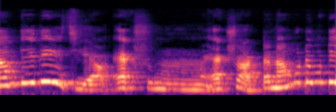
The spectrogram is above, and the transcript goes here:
নাম দিয়ে দিয়েছি। একশো একশো আটটা নাম মোটামুটি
